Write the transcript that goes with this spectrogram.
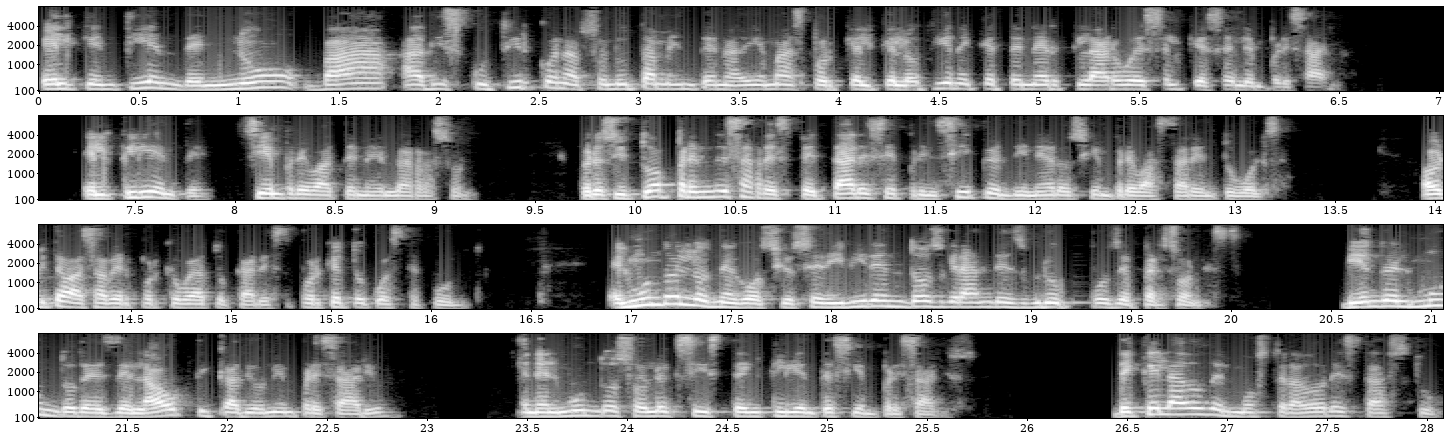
el que entiende no va a discutir con absolutamente nadie más porque el que lo tiene que tener claro es el que es el empresario. El cliente siempre va a tener la razón. Pero si tú aprendes a respetar ese principio, el dinero siempre va a estar en tu bolsa. Ahorita vas a ver por qué voy a tocar este, por qué tocó este punto. El mundo de los negocios se divide en dos grandes grupos de personas. Viendo el mundo desde la óptica de un empresario en el mundo solo existen clientes y empresarios. ¿De qué lado del mostrador estás tú?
